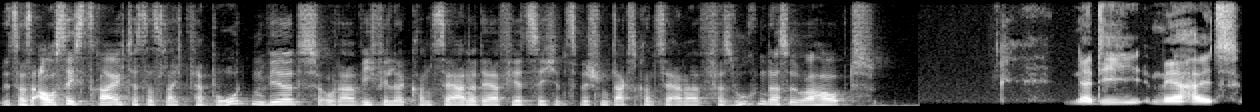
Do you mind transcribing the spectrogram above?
ist das aussichtsreich, dass das vielleicht verboten wird? Oder wie viele Konzerne der 40 inzwischen DAX-Konzerne versuchen das überhaupt? Na, die Mehrheit,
